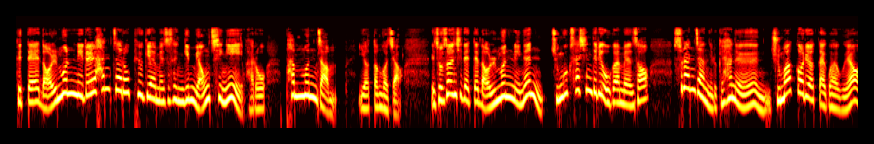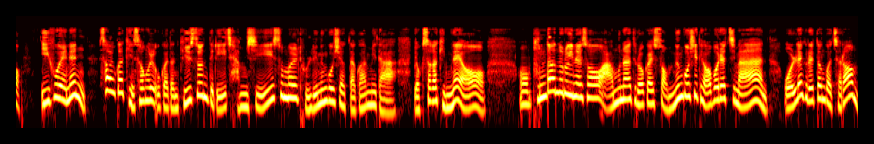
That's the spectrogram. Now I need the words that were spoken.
그때 널문리를 한자로 표기하면서 생긴 명칭이 바로 판문점이었던 거죠. 조선시대 때 널문리는 중국 사신들이 오가면서 술 한잔 이렇게 하는 주막거리였다고 하고요. 이후에는 서울과 개성을 오가던 길손들이 잠시 숨을 돌리는 곳이었다고 합니다. 역사가 깊네요. 어, 분단으로 인해서 아무나 들어갈 수 없는 곳이 되어버렸지만 원래 그랬던 것처럼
